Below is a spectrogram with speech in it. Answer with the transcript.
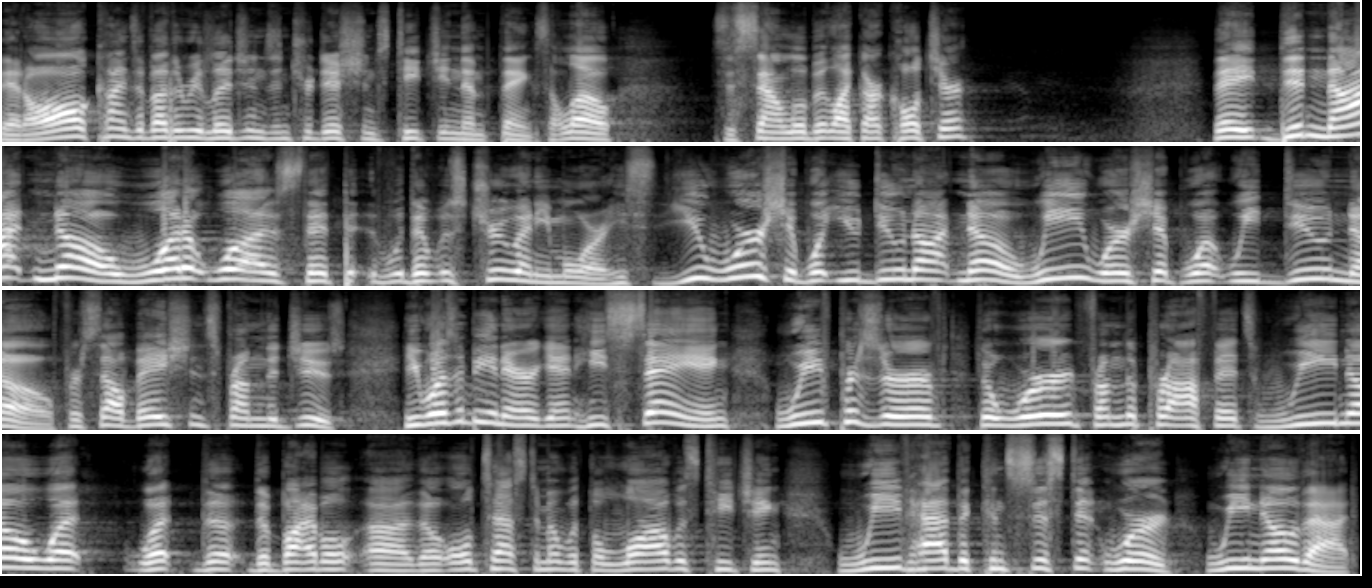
They had all kinds of other religions and traditions teaching them things. Hello? Does this sound a little bit like our culture? They did not know what it was that, that was true anymore. He said, You worship what you do not know. We worship what we do know, for salvation's from the Jews. He wasn't being arrogant. He's saying, We've preserved the word from the prophets. We know what, what the, the Bible, uh, the Old Testament, what the law was teaching. We've had the consistent word. We know that.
